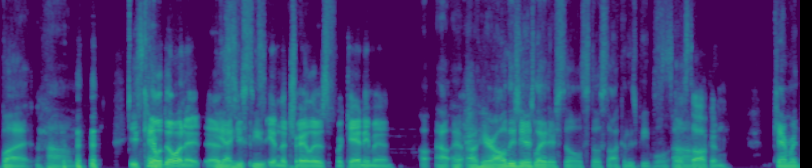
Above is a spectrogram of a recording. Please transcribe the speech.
But um, He's still doing it. As Yeah, you he's- can he's- see in the trailers for Candyman. out, out, out here all these years later, still still stalking these people. Still Um, stalking. Cameron,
